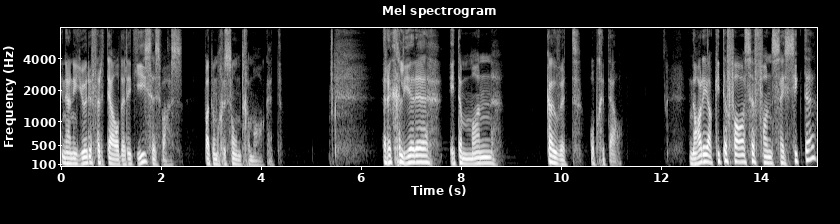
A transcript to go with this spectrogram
en aan die Jode vertel dat dit Jesus was wat hom gesond gemaak het. Ruk gelede het 'n man COVID opgetel. Na die akute fase van sy siekte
